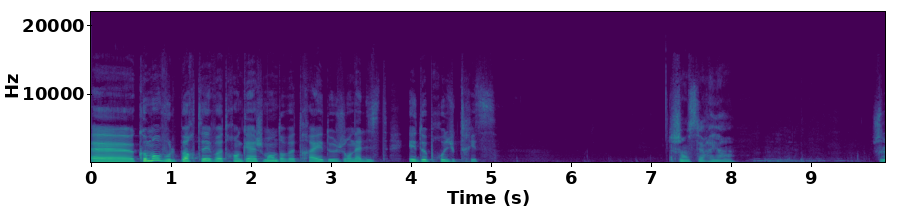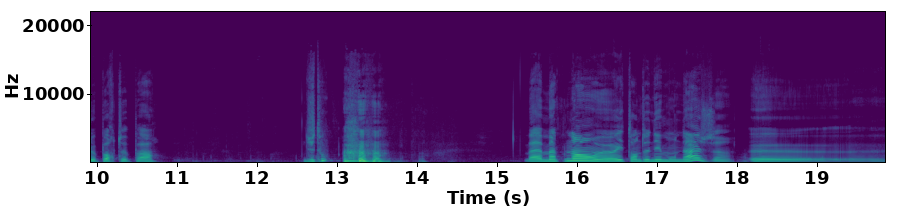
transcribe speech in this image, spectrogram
Euh, comment vous le portez, votre engagement dans votre travail de journaliste et de productrice? J'en sais rien. Je le porte pas. Du tout bah Maintenant, euh, étant donné mon âge, euh,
